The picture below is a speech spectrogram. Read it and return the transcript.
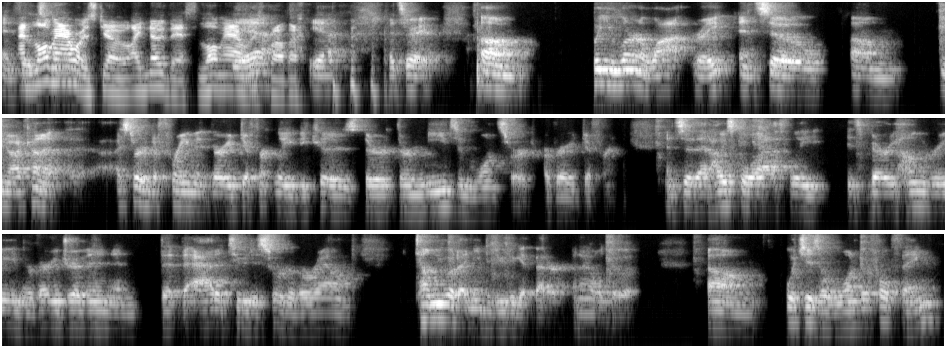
and, and long hours joe. I know this. Long hours yeah, brother. yeah that's right. Um, but you learn a lot right? And so um, you know i kind of I started to frame it very differently because their their needs and wants are, are very different. And so that high school athlete is very hungry and they're very driven and that the attitude is sort of around tell me what I need to do to get better and I will do it. Um, which is a wonderful thing.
